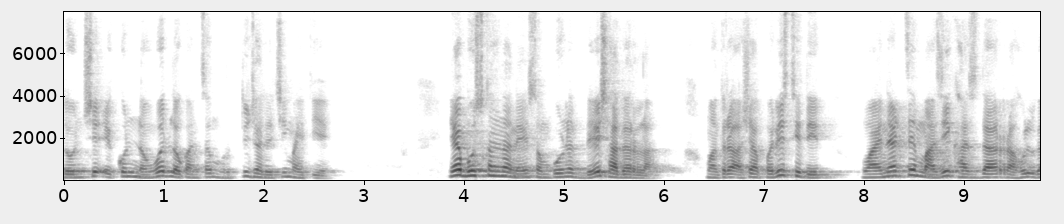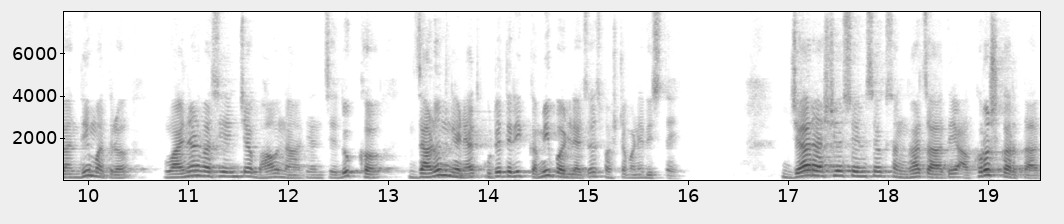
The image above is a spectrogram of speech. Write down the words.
दोनशे एकोणनव्वद लोकांचा मृत्यू झाल्याची माहिती आहे. या भूस्खलनाने संपूर्ण देश हादरला. मात्र अशा परिस्थितीत वायनाडचे माजी खासदार राहुल गांधी मात्र वायनाडवासियांच्या भावना त्यांचे दुःख जाणून घेण्यात कुठेतरी कमी पडल्याचं स्पष्टपणे दिसतंय. ज्या राष्ट्रीय स्वयंसेवक संघाचा ते आक्रोश करतात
